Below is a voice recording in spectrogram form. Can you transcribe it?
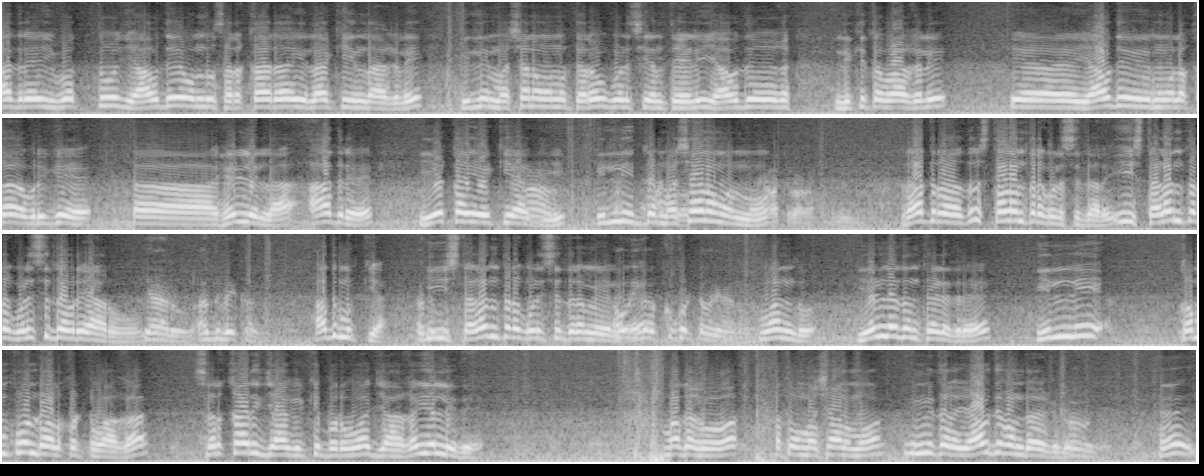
ಆದರೆ ಇವತ್ತು ಯಾವುದೇ ಒಂದು ಸರ್ಕಾರ ಇಲಾಖೆಯಿಂದಾಗಲಿ ಇಲ್ಲಿ ಮಶನವನ್ನು ತೆರವುಗೊಳಿಸಿ ಅಂತ ಹೇಳಿ ಯಾವುದೇ ಲಿಖಿತವಾಗಲಿ ಯಾವುದೇ ಮೂಲಕ ಅವರಿಗೆ ಹೇಳಲಿಲ್ಲ. ಆದರೆ ಏಕಾಏಕಿಯಾಗಿ ಇಲ್ಲಿ ಇದ್ದ ಮಶಾನವನ್ನು ರಾತ್ರೋರಾತ್ರಿ ಸ್ಥಳಾಂತರಗೊಳಿಸಿದ್ದಾರೆ. ಈ ಸ್ಥಳಾಂತರಗೊಳಿಸಿದವರು ಯಾರು? ಯಾರು? ಅದು ಬೇಕಾದ ಅದು ಮುಖ್ಯ. ಈ ಸ್ಥಳಾಂತರಗೊಳಿಸಿದ್ರ ಮೇಲೆ ಒಂದು ಎರಡನೇದಂತ ಹೇಳಿದ್ರೆ ಇಲ್ಲಿ ಕಂಪೌಂಡ್ ವಾಲ್ ಕಟ್ಟುವಾಗ ಸರ್ಕಾರಿ ಜಾಗಕ್ಕೆ ಬರುವ ಜಾಗ ಎಲ್ಲಿದೆ? ಮದಗೋ ಅಥವಾ ಮಶಾನಮೋ ಇನ್ನಿತರ ಯಾವುದೇ ಒಂದಾಗಲಿ.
